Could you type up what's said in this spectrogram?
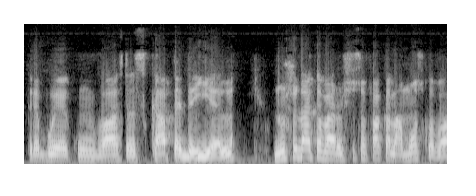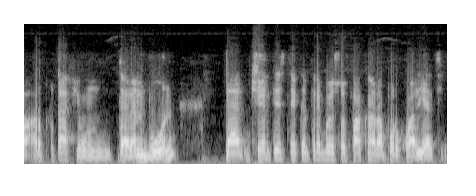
trebuie cumva să scape de el. Nu știu dacă va reuși să o facă la Moscova, ar putea fi un teren bun, dar cert este că trebuie să o facă în raport cu aliații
